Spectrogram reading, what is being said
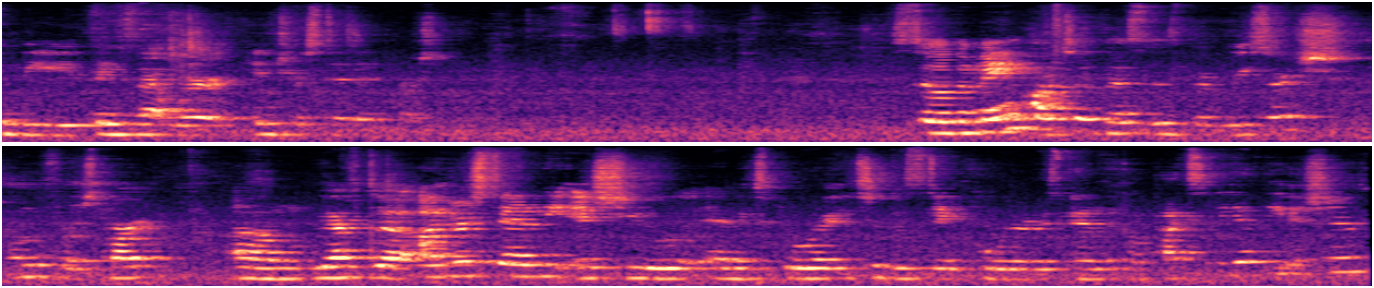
can be things that we're interested in. So the main parts of this is the research on the first part. Um, we have to understand the issue and explore each of the stakeholders and the complexity of the issue.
